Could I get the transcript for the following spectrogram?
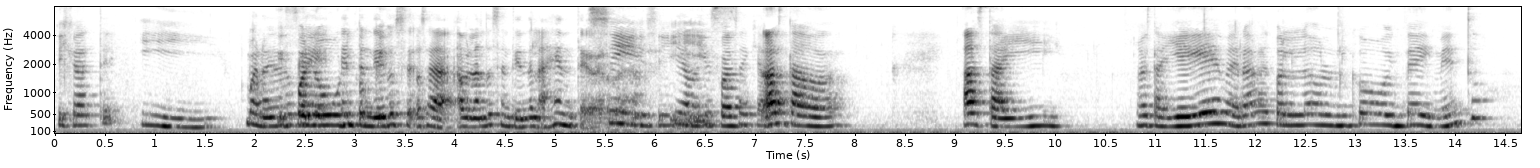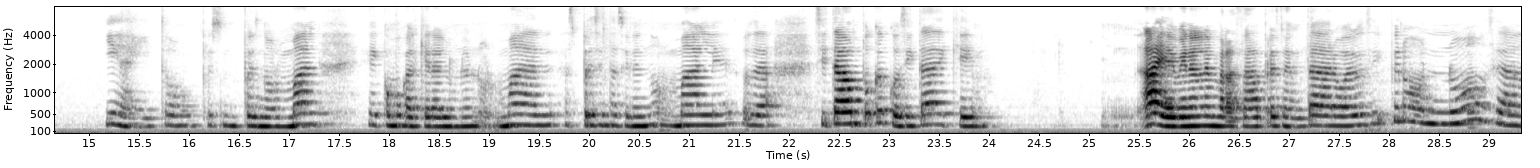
fíjate, y bueno, y fue lo único o sea, hablando se entiende la gente, ¿verdad? Sí, sí, y, fue hasta, hasta ahí, hasta llegué, ¿verdad? Fue el único impedimento y ahí todo, pues, pues normal, eh, como cualquier alumno normal, las presentaciones normales, o sea, sí estaba un poco cosita de que, ay, ahí viene la embarazada a presentar o algo así, pero no, o sea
